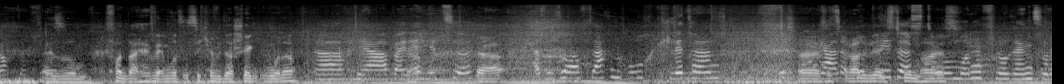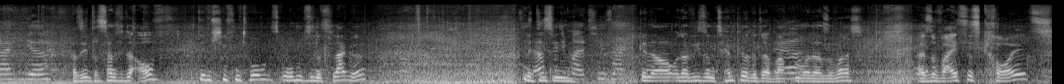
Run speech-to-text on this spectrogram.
auch. Also von daher werden wir uns das sicher wieder schenken, oder? Ja, ja, bei der Hitze. Ja, Also so auf Sachen hochklettern. äh, ist Egal, jetzt ob gerade wieder extrem heiß. Oder Florenz oder hier. Also interessant wieder auf dem schiefen Turm ist oben so eine Flagge. Mit Aus wie die diesem, Malteser. genau, oder wie so ein Tempelritterwappen Ja. oder sowas. Also weißes Kreuz,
